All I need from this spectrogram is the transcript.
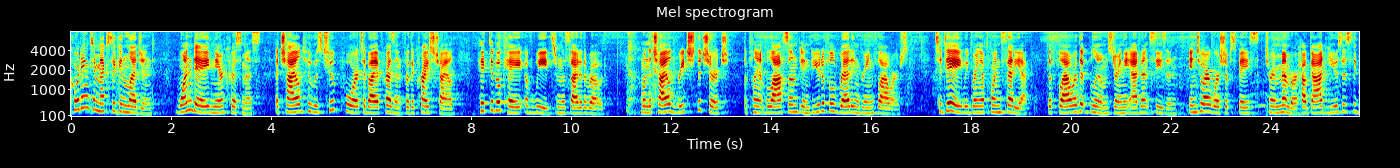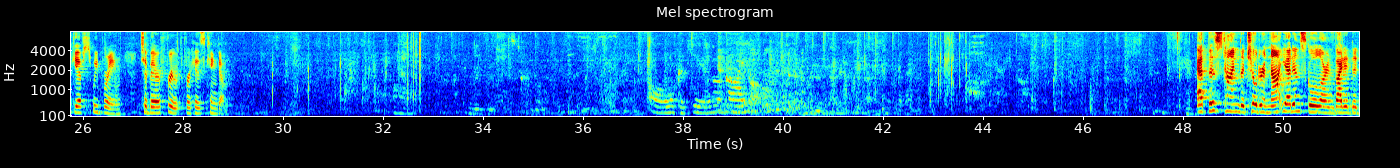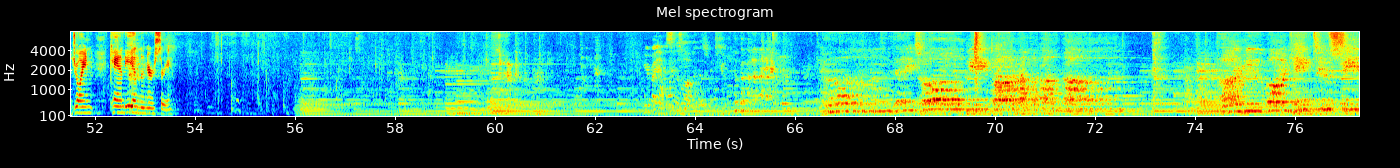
According to Mexican legend, one day near Christmas, a child who was too poor to buy a present for the Christ child picked a bouquet of weeds from the side of the road. When the child reached the church, the plant blossomed in beautiful red and green flowers. Today, we bring a poinsettia, the flower that blooms during the Advent season, into our worship space to remember how God uses the gifts we bring to bear fruit for His kingdom. There, guy. At this time, the children not yet in school are invited to join Candy in the nursery. newborn King to see.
